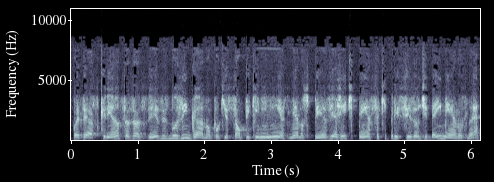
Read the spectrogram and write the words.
Pois é, as crianças às vezes nos enganam, porque são pequenininhas, menos peso, e a gente pensa que precisam de bem menos, né?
